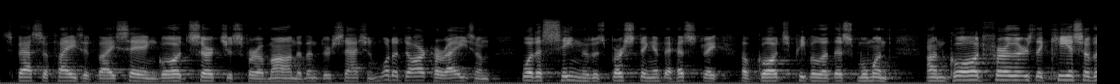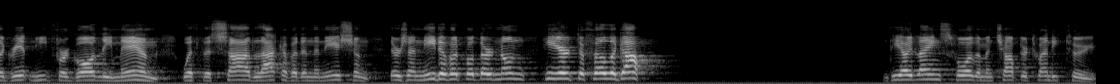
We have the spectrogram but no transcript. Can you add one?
specifies it by saying God searches for a man of intercession. What a dark horizon. What a scene that is bursting into history of God's people at this moment. And God furthers the case of the great need for godly men with the sad lack of it in the nation. There's a need of it, but there's none here to fill the gap. And he outlines for them in chapter 22,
